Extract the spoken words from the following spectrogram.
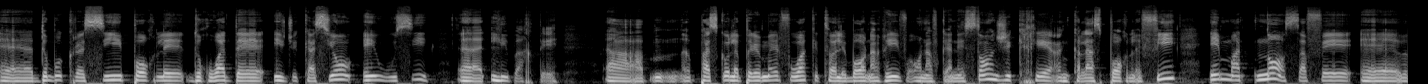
euh, démocraties, pour les droits d'éducation et aussi euh, liberté. Euh, parce que la première fois que Taliban arrive en Afghanistan, j'ai créé une classe pour les filles et maintenant, ça fait, euh,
